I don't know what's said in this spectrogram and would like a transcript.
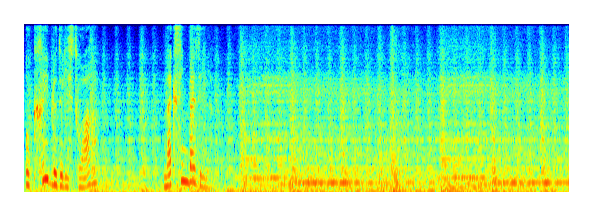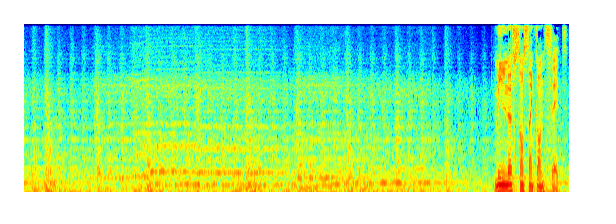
Au crible de l'histoire, Maxime Basile. « 1957,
